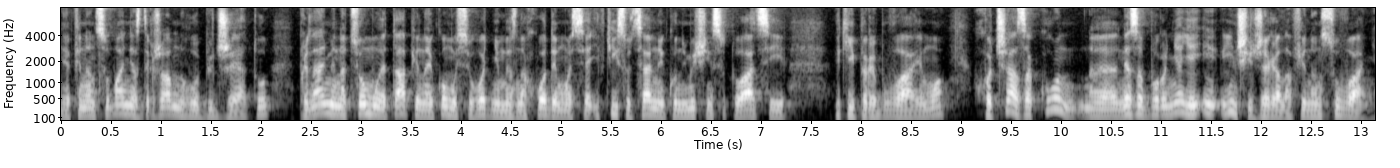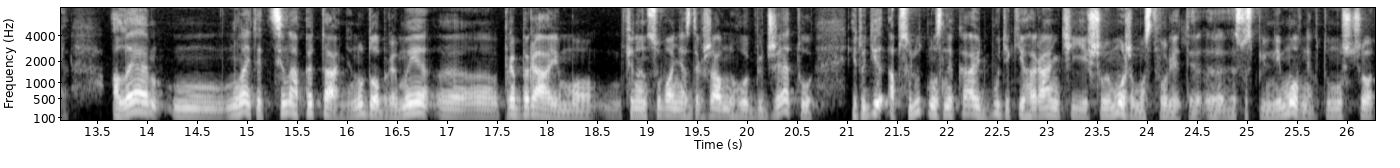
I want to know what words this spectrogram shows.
е, фінансування з державного бюджету, принаймні на цьому етапі, на якому сьогодні ми знаходимося, і в тій соціально-економічній ситуації, в якій перебуваємо. Хоча закон е, не забороняє інші джерела фінансування. Але ну, знаєте, ціна питання. Ну добре, ми е, прибираємо фінансування з державного бюджету, і тоді абсолютно зникають будь-які гарантії, що ми можемо створити е, суспільний мовник, тому що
